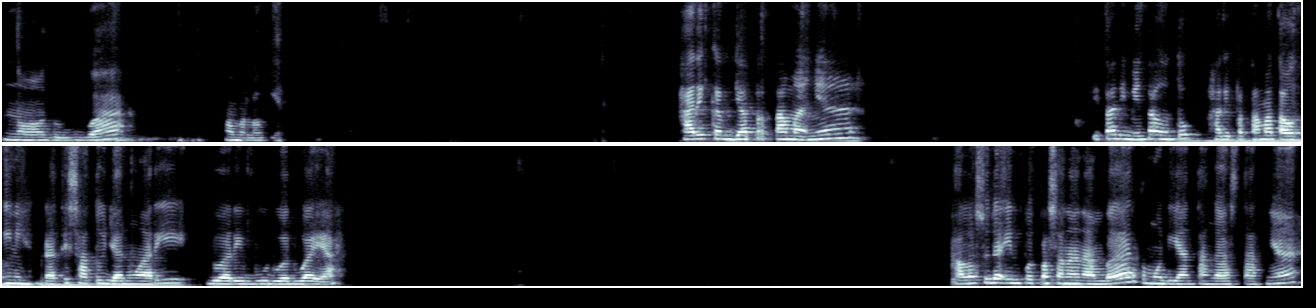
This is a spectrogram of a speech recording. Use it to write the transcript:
02 nomor login. Hari kerja pertamanya kita diminta untuk hari pertama tahun ini, berarti 1 Januari 2022 ya. Kalau sudah input personal number, kemudian tanggal startnya,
